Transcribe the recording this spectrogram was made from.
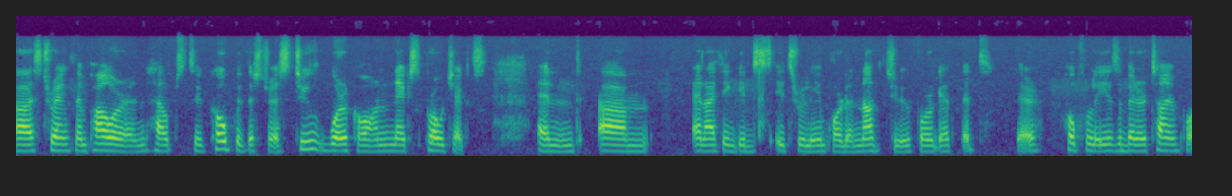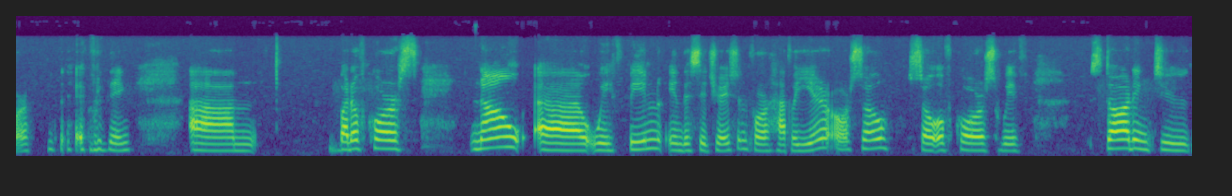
uh, strength and power and helps to cope with the stress to work on next projects. And um, and i think it's it's really important not to forget that there hopefully is a better time for everything. Um, but of course now uh, we've been in this situation for half a year or so. So of course we've starting to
